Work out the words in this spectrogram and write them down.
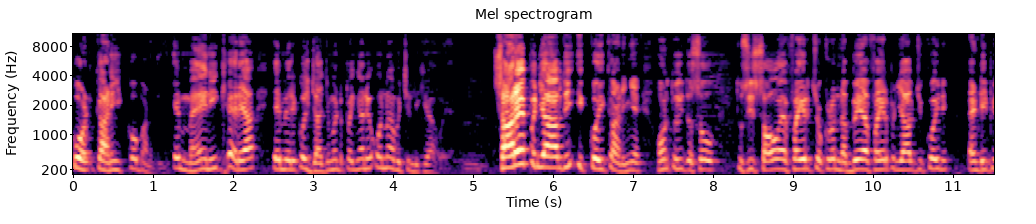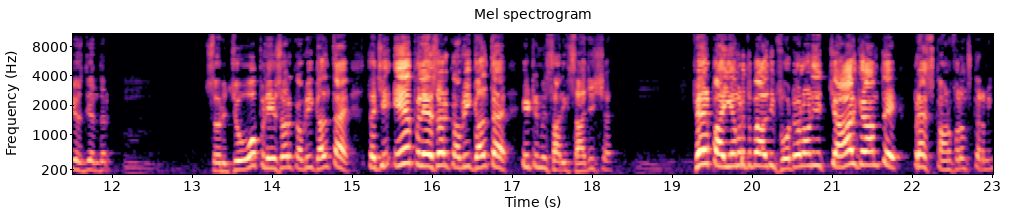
ਕੋਣ ਕਹਾਣੀ ਇੱਕੋ ਬਣਦੀ। ਇਹ ਮੈਂ ਨਹੀਂ ਕਹਿ ਰਿਹਾ ਇਹ ਮੇਰੇ ਕੋਲ ਜੱਜਮੈਂਟ ਪਈਆਂ ਨੇ ਉਹਨਾਂ ਵਿੱਚ ਲਿਖਿਆ ਹੋਇਆ। ਸਾਰੇ ਪੰਜਾਬ ਦੀ ਇੱਕੋ ਹੀ ਕਹਾਣੀ ਹੈ। ਹੁਣ ਤੁਸੀਂ ਦੱਸੋ, ਤੁਸੀਂ 100 ਐਫ ਆਈ ਆਰ ਚੁੱਕ ਲਓ 90 ਐਫ ਆਈ ਆਰ ਪੰਜਾਬ 'ਚ ਕੋਈ ਨਹੀਂ ਐਨਡੀਪੀਐਸ ਦੇ ਅੰਦਰ। ਸਰ, ਜੋ ਉਹ ਪਲੇਸ ਔਰ ਰਿਕਵਰੀ ਗਲਤ ਹੈ, ਤਾਂ ਜੇ ਇਹ ਪਲੇਸ ਔਰ ਰਿਕਵਰੀ ਗਲਤ ਹੈ ਇਟ ਮੀ ਸਾਰੀ ਸਾਜ਼ਿਸ਼ ਹੈ। ਫਿਰ ਭਾਈ ਅਮਰਤਪਾਲ ਦੀ ਫੋਟੋ ਲਾਉਣੀ ਤੇ 4 ਗ੍ਰਾਮ ਤੇ ਪ੍ਰੈਸ ਕਾਨਫਰੰਸ ਕਰਨੀ।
